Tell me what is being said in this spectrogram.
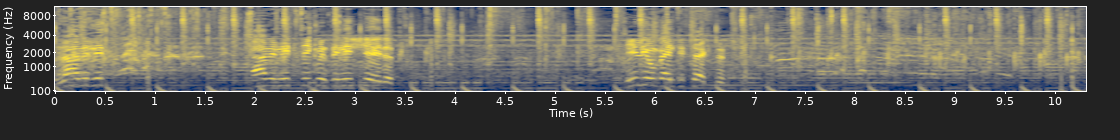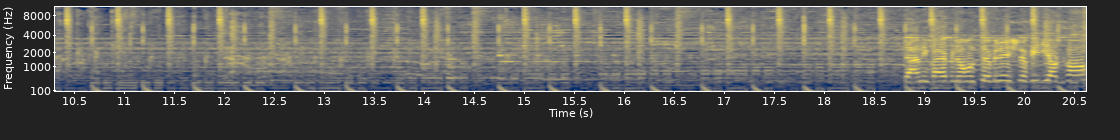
Landing it. Landing it sequence initiated. Helium vent detected. Standing by for normal termination of EDLCOM.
